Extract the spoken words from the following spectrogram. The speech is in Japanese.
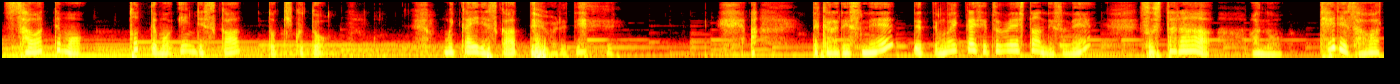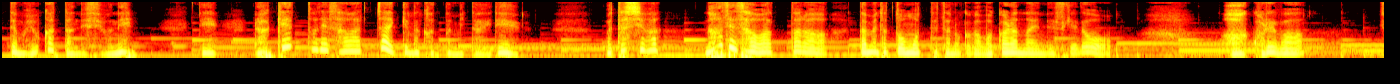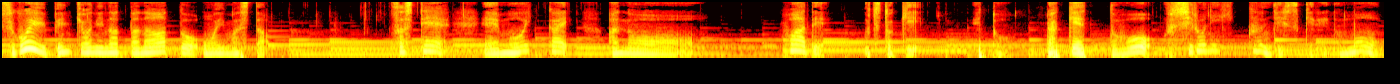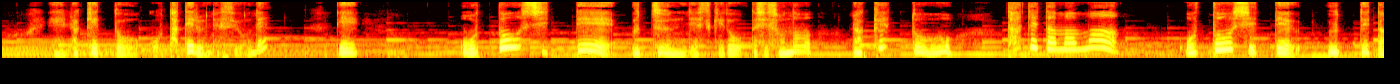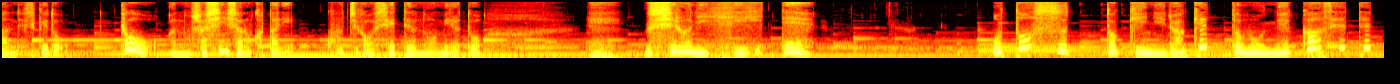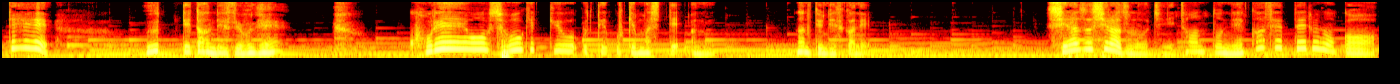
触っても取ってもいいんですか？と聞くと、もう一回いいですか？って言われて、あ、だからですねって言ってもう一回説明したんですね。そしたら、あの、手で触ってもよかったんですよね。で、ラケットで触っちゃいけなかったみたいで、私はなぜ触ったらダメだと思ってたのかがわからないんですけど、あ、これはすごい勉強になったなと思いました。そして、えーもう一回、あのーフォアで打つとき、えっと、ラケットを後ろに引くんですけれども、えーラケットをこう立てるんですよね。で、落として打つんですけど、私そのラケットを立てたまま落として打ってたんですけど、今日、あの、初心者の方にコーチが教えてるのを見ると、えー後ろに引いて、落とす時にラケットも寝かせてて、打ってたんですよね。これを衝撃を受け受けまして、あの、なんて言うんですかね。知らず知らずのうちにちゃんと寝かせてるのか、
